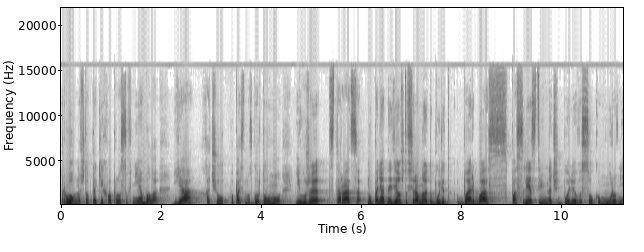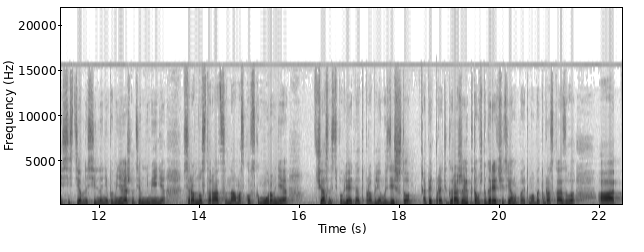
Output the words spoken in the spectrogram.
ровно, чтобы таких вопросов не было, я хочу попасть в Мосгордуму и уже стараться, ну, понятное дело, что все равно это будет борьба с последствиями на чуть более высоком уровне, системно сильно не поменяешь, но тем не менее, все равно стараться на московском уровне в частности, повлиять на эту проблему. Здесь что? Опять про эти гаражи, потому что горячая тема, поэтому об этом рассказываю. А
